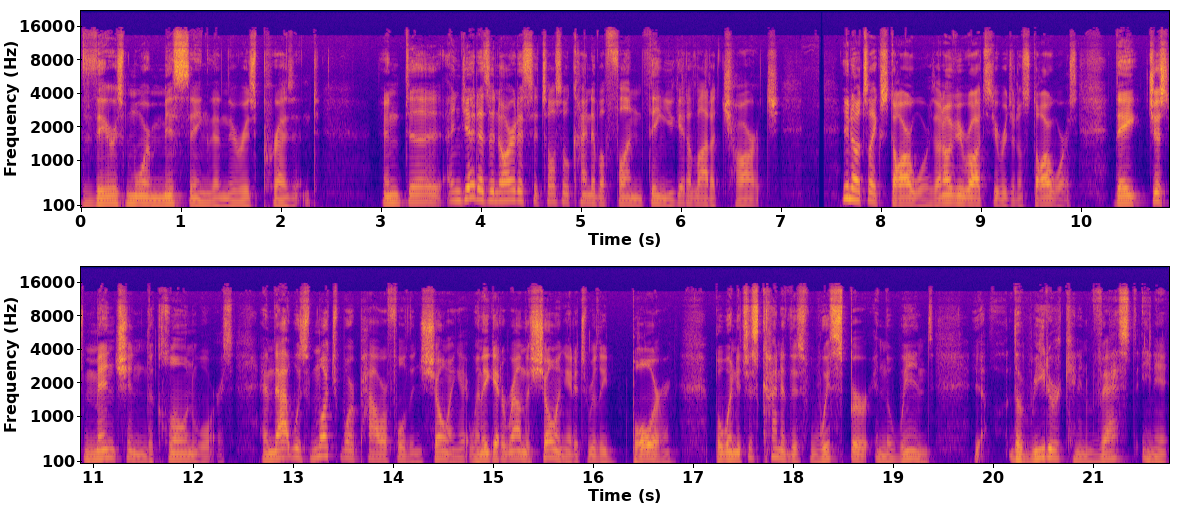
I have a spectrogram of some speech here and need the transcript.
There's more missing than there is present. And uh, and yet, as an artist, it's also kind of a fun thing. You get a lot of charge. You know, it's like Star Wars. I don't know if you watched the original Star Wars. They just mentioned the Clone Wars, and that was much more powerful than showing it. When they get around to showing it, it's really boring. But when it's just kind of this whisper in the wind, the reader can invest in it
